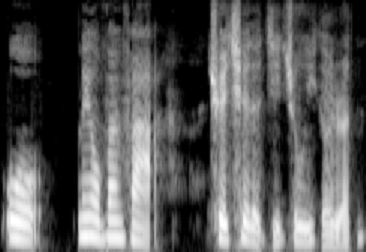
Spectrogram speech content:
我没有办法确切的记住一个人。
